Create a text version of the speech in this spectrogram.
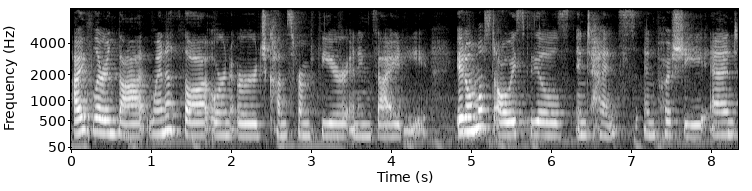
I've learned that when a thought or an urge comes from fear and anxiety, it almost always feels intense and pushy and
